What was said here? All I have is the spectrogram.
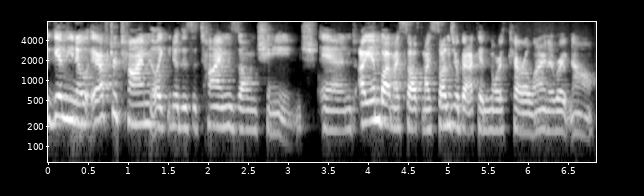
Again, you know, after time, like, you know, there's a time zone change. And I am by myself. My sons are back in North Carolina right now.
